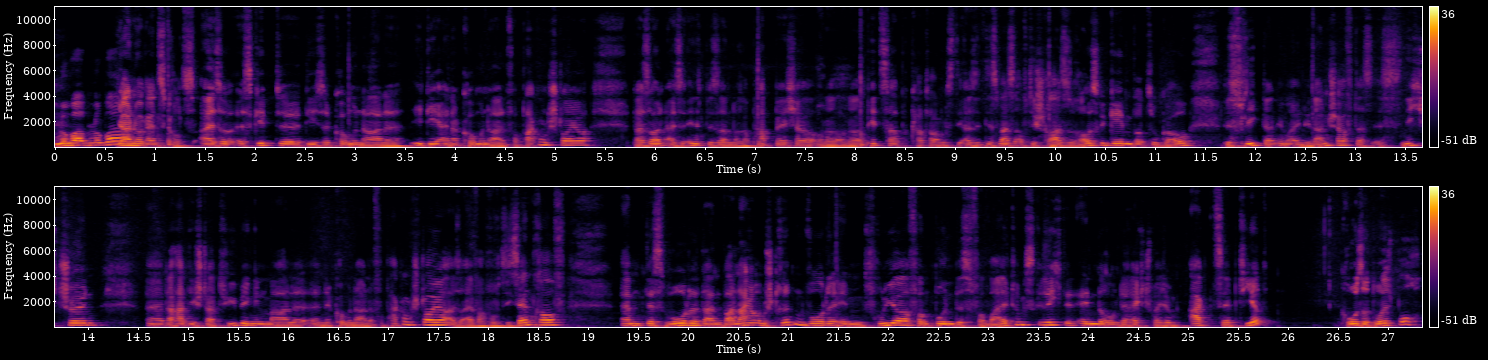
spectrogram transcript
blubber, blubber. Ja, nur ganz kurz. Also es gibt äh, diese kommunale Idee einer kommunalen Verpackungssteuer. Da sollen also insbesondere Pappbecher oder, oder Pizzakartons, also das, was auf die Straße so rausgegeben wird, to go, das fliegt dann immer in die Landschaft. Das ist nicht schön. Äh, da hat die Stadt Tübingen mal äh, eine kommunale Verpackungssteuer, also einfach 50 Cent drauf. Ähm, das wurde dann, war lange umstritten, wurde im Frühjahr vom Bundesverwaltungsgericht in Änderung der Rechtsprechung akzeptiert. Großer Durchbruch,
